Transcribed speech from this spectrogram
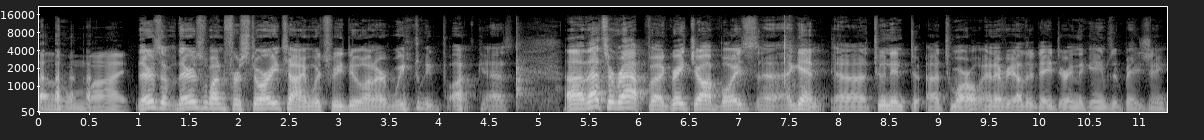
oh my! There's a there's one for story time, which we do on our weekly podcast. Uh, that's a wrap. Uh, great job, boys. Uh, again, uh, tune in t- uh, tomorrow and every other day during the games at Beijing.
